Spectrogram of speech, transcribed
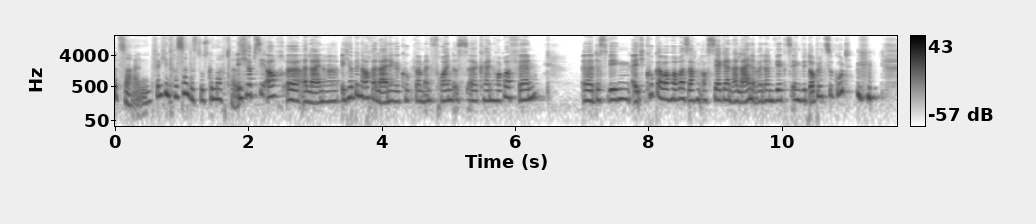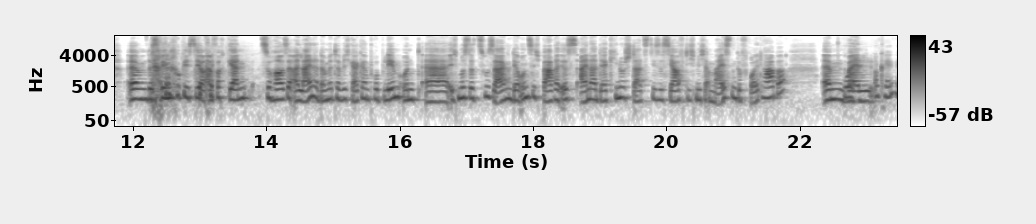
bezahlen. Finde ich interessant, dass du es gemacht hast. Ich habe sie auch äh, alleine, ich habe ihn auch alleine geguckt, weil mein Freund ist äh, kein Horrorfan. Äh, deswegen, äh, ich gucke aber Horrorsachen auch sehr gern alleine, weil dann wirkt es irgendwie doppelt so gut. ähm, deswegen gucke ich sie auch einfach gern zu Hause alleine, damit habe ich gar kein Problem. Und äh, ich muss dazu sagen, Der Unsichtbare ist einer der Kinostarts dieses Jahr, auf die ich mich am meisten gefreut habe. Ähm, wow. Weil okay.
